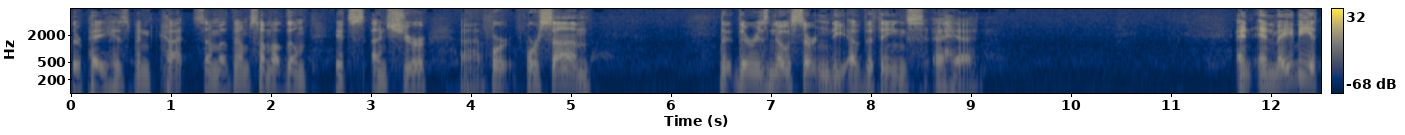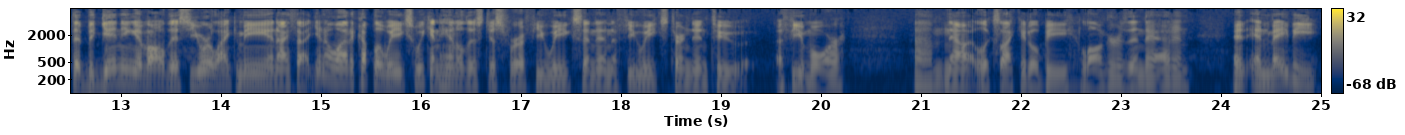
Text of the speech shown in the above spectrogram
Their pay has been cut. Some of them, some of them, it's unsure. Uh, for for some, th- there is no certainty of the things ahead. And and maybe at the beginning of all this, you were like me, and I thought, you know what, a couple of weeks, we can handle this just for a few weeks, and then a few weeks turned into a few more. Um, now it looks like it'll be longer than that, and and and maybe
